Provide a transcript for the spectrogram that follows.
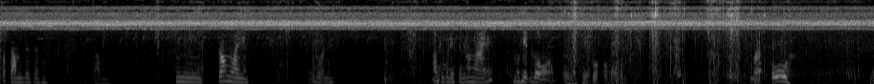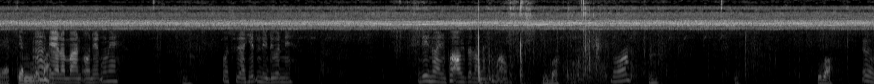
ก็ตำอยู่แต่ตนี่นี่นี่ร่องหน่วยนี่กระโดดนี่เอาตัวเด็กขึ้นมาไงายนี่มาเฮ็ดบ่ออกำเออเฮ็ดบ่ออกมาอู้แดดเต็มเลยอื้อบ้านแดดละบานออกแดดมั้งแน่ก็เสือเฮ็ดในเดือนนี่นี่หน่วยนี่พอเอาอยู่ตลอดไหนพวกเอา นี่บ่บ่นี่บ่เออ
